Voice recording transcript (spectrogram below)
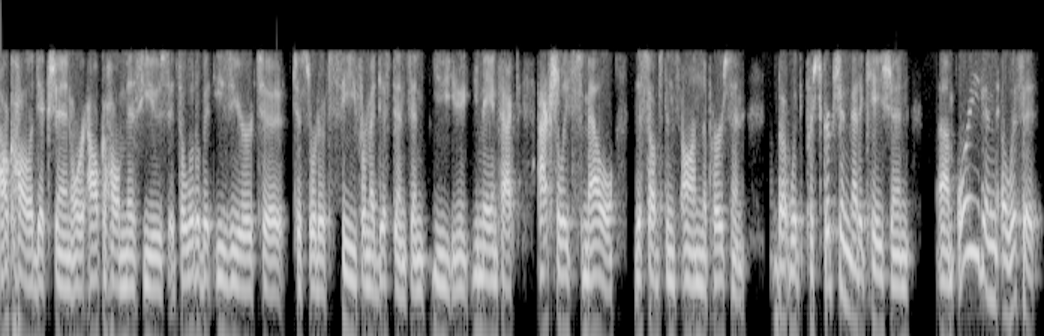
alcohol addiction or alcohol misuse, it's a little bit easier to to sort of see from a distance, and you you, you may in fact actually smell the substance on the person. But with prescription medication um, or even illicit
